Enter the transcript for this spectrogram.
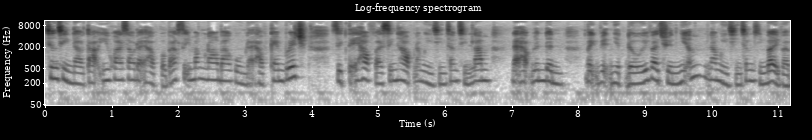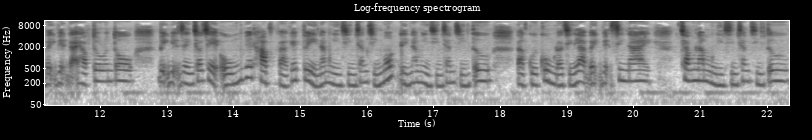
Chương trình đào tạo y khoa sau đại học của bác sĩ Magno bao gồm Đại học Cambridge, Dịch tễ học và sinh học năm 1995, Đại học London, Bệnh viện nhiệt đới và truyền nhiễm năm 1997 và Bệnh viện Đại học Toronto, Bệnh viện dành cho trẻ ốm, huyết học và ghép tủy năm 1991 đến năm 1994 và cuối cùng đó chính là Bệnh viện Sinai trong năm 1994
